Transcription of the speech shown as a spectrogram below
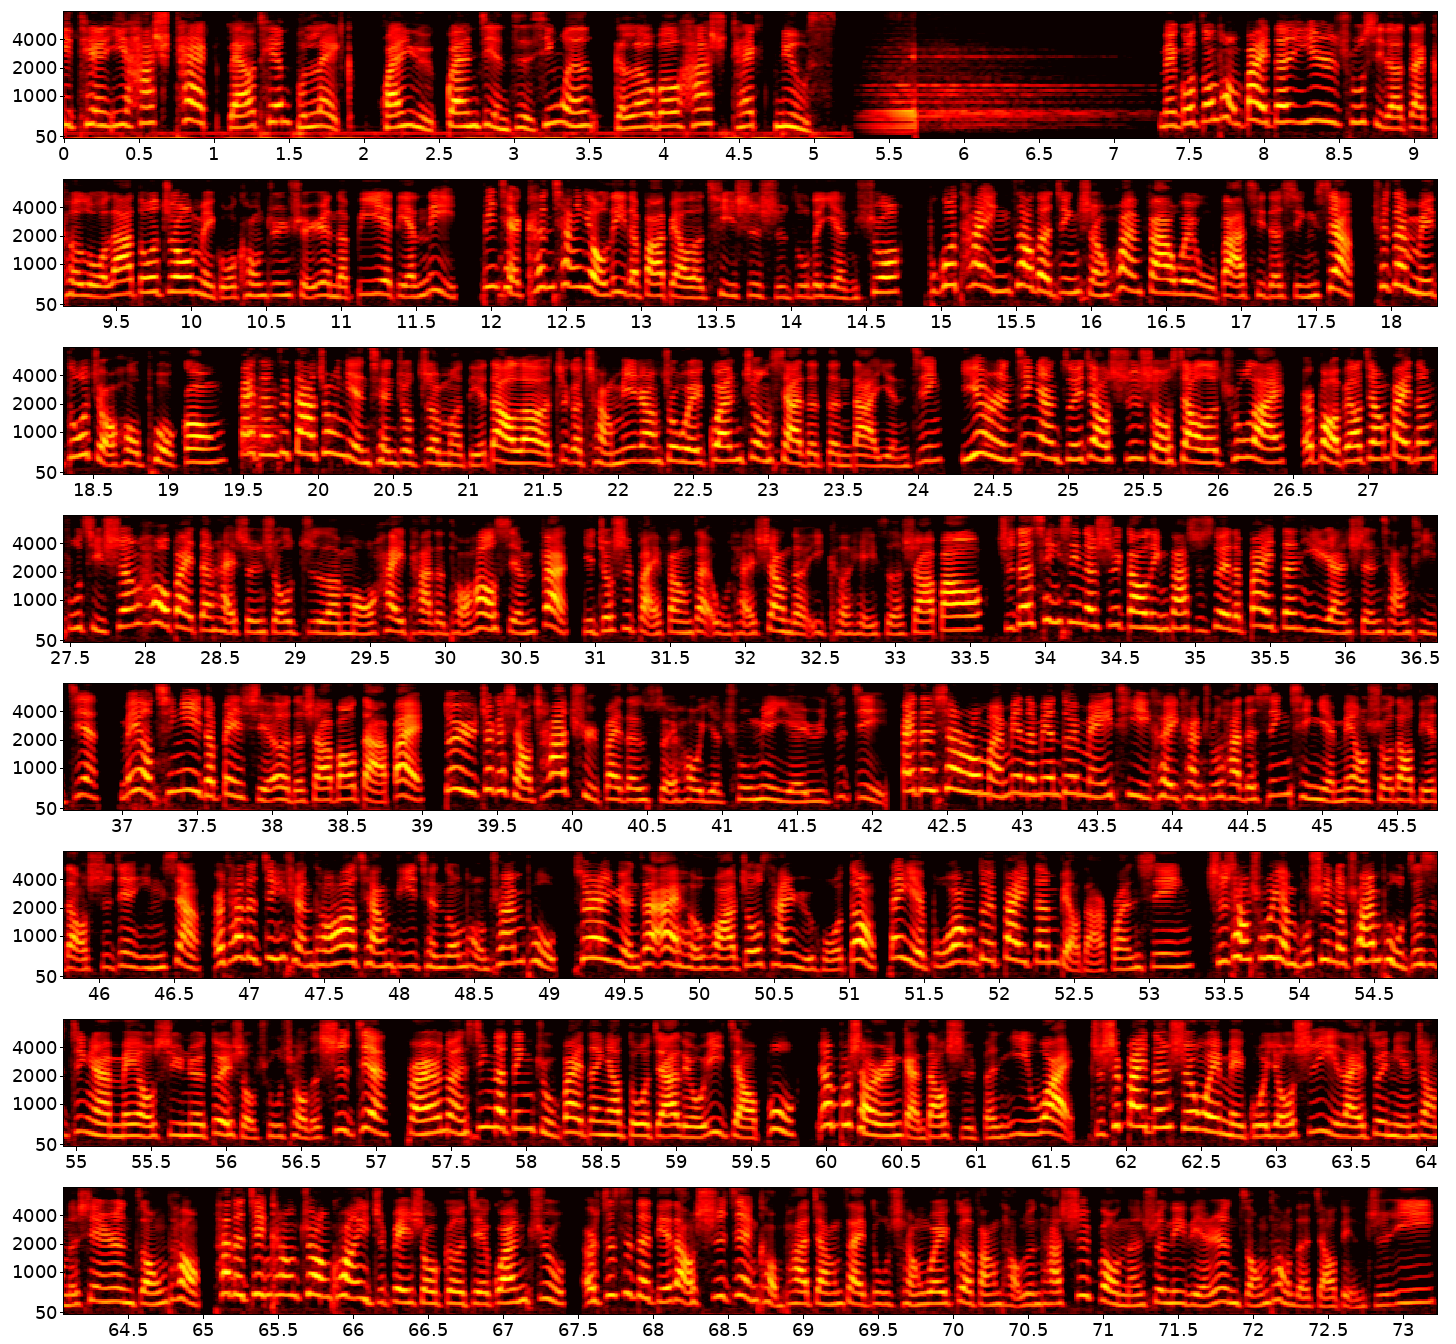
一天一 hashtag 聊天不累，环宇关键字新闻 global hashtag news。美国总统拜登一日出席了在科罗拉多州美国空军学院的毕业典礼，并且铿锵有力的发表了气势十足的演说。不过，他营造的精神焕发、威武霸气的形象，却在没多久后破功。拜登在大众眼前就这么跌倒了，这个场面让周围观众吓得瞪大眼睛，也有人竟然嘴角失手笑了出来。而保镖将拜登扶起身后，拜登还伸手指了谋害他的头号嫌犯，也就是摆放在舞台上的一颗黑色沙包。值得庆幸的是，高龄八十岁的拜登依然身强体健，没有轻易的被邪恶的沙包打败。对于这个小插曲，拜登随后也出面揶揄自己。拜登笑容满面的面对媒体，可以看出他的心情也没有受到跌倒事件影响。而他的竞选头号强敌前总统川普，虽然远在爱荷华州参与活动，但也不忘对拜登表达关心。时常出言不逊的川普，这次竟然没有戏虐对手出糗的事件，反而暖心的叮嘱拜登要多加留意脚步，让少人感到十分意外。只是拜登身为美国有史以来最年长的现任总统，他的健康状况一直备受各界关注，而这次的跌倒事件恐怕将再度成为各方讨论他是否能顺利连任总统的焦点之一。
